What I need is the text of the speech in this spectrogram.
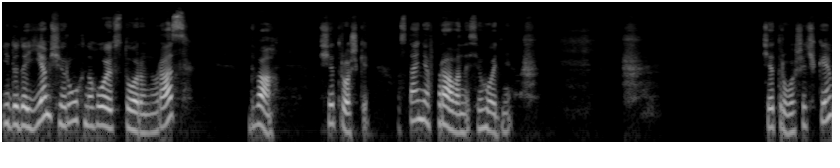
І додаємо ще рух ногою в сторону. Раз, два. Ще трошки. Остання вправа на сьогодні. Ще трошечки.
